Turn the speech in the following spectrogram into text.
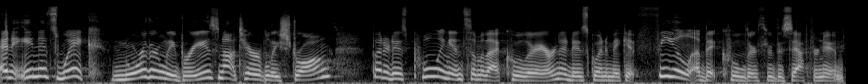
And in its wake, northerly breeze, not terribly strong but it is pulling in some of that cooler air and it is going to make it feel a bit cooler through this afternoon.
